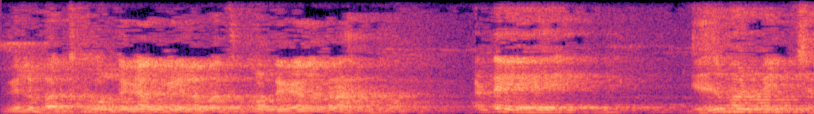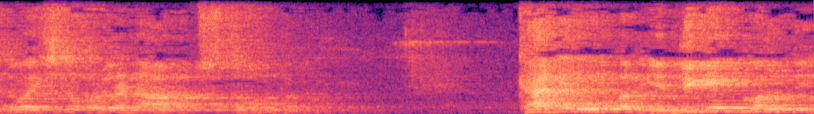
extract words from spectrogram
వీళ్ళు బతుకు ఉండగలరు వీళ్ళు బతుకు ఉండగలరా అంటే నిజమండి చిన్న వయసులో మనం ఆలోచిస్తూ ఉంటారు కానీ మనం ఎదిగే కొలది?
